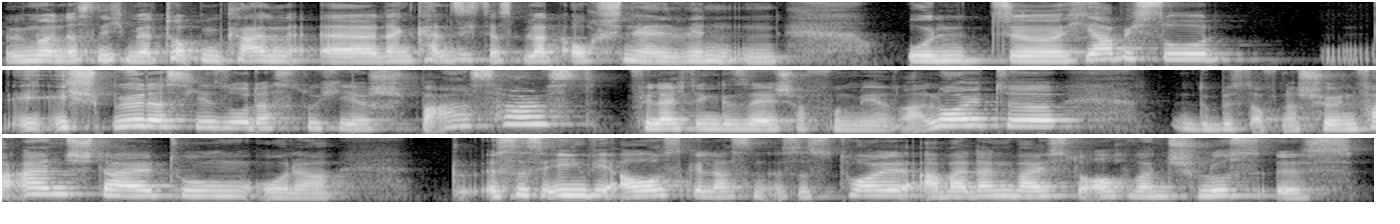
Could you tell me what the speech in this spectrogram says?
Wenn man das nicht mehr toppen kann, äh, dann kann sich das Blatt auch schnell wenden. Und äh, hier habe ich so, ich, spüre das hier so, dass du hier Spaß hast, vielleicht in Gesellschaft von mehrerer Leute, du bist auf einer schönen Veranstaltung oder es ist irgendwie ausgelassen, es ist toll, aber dann weißt du auch, wann Schluss ist.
